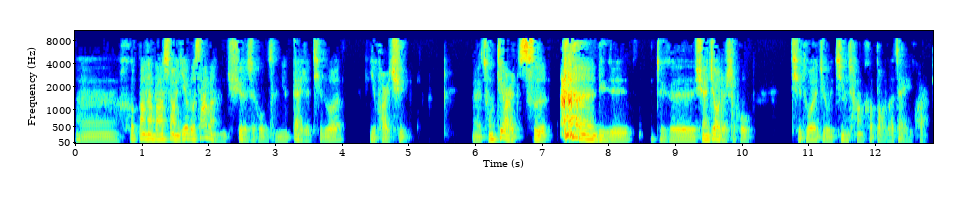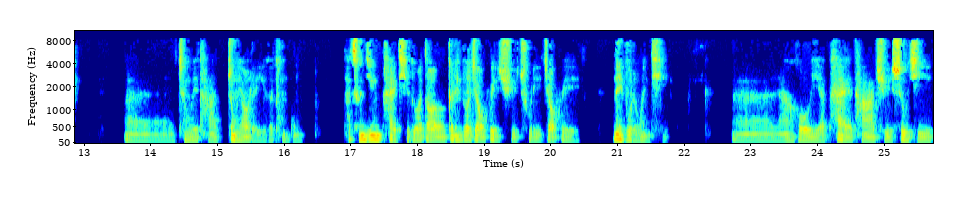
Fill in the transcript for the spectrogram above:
嗯，和巴拿巴上耶路撒冷去的时候，曾经带着提多一块儿去。呃，从第二次 旅这个宣教的时候。提多就经常和保罗在一块儿，呃，成为他重要的一个同工。他曾经派提多到哥林多教会去处理教会内部的问题，呃，然后也派他去收集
